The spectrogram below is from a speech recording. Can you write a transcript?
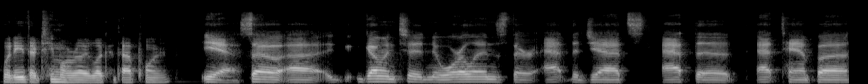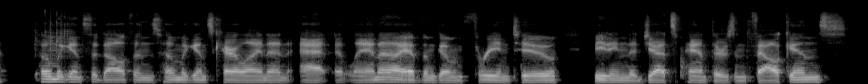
what either team will really look at that point. Yeah. So uh, going to New Orleans, they're at the Jets, at the at Tampa, home against the Dolphins, home against Carolina, and at Atlanta. I have them going three and two, beating the Jets, Panthers, and Falcons,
